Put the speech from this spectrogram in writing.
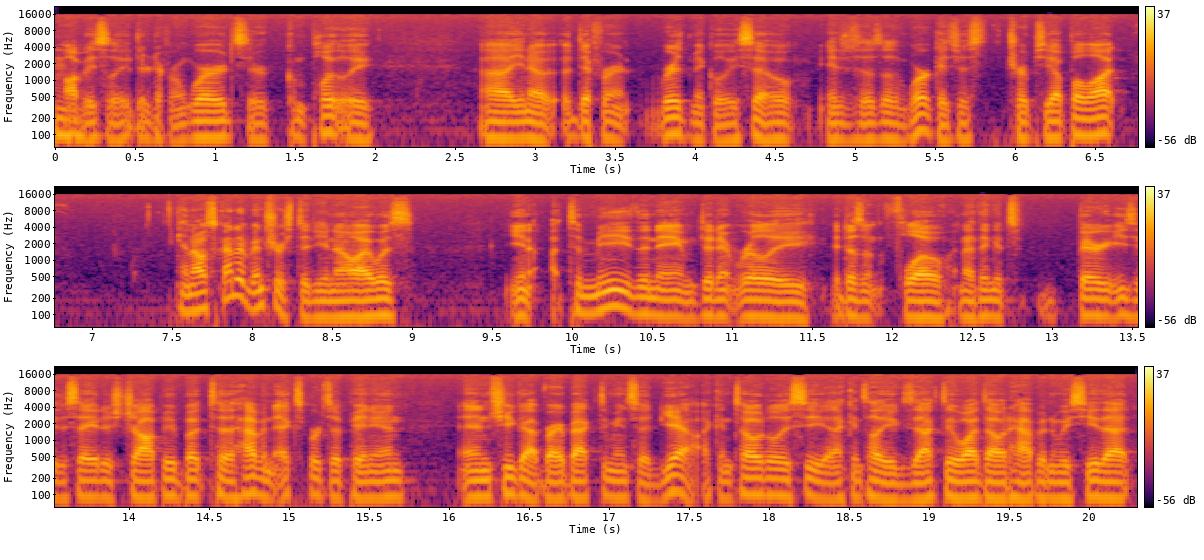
hmm. obviously they're different words, they're completely, uh, you know, different rhythmically. So it just doesn't work. It just trips you up a lot. And I was kind of interested, you know, I was you know, to me, the name didn't really, it doesn't flow. And I think it's very easy to say it is choppy, but to have an expert's opinion, and she got right back to me and said, yeah, I can totally see, I can tell you exactly why that would happen. We see that,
